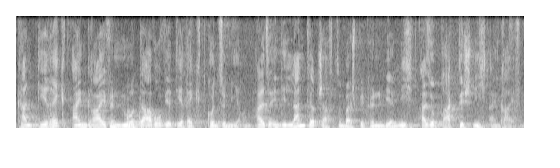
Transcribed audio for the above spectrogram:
kann direkt eingreifen, nur da, wo wir direkt konsumieren. Also in die Landwirtschaft zum Beispiel können wir nicht, also praktisch nicht eingreifen.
